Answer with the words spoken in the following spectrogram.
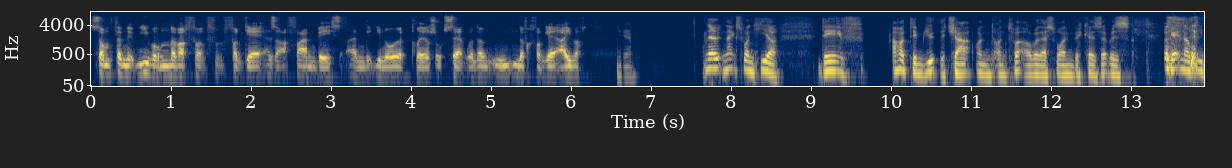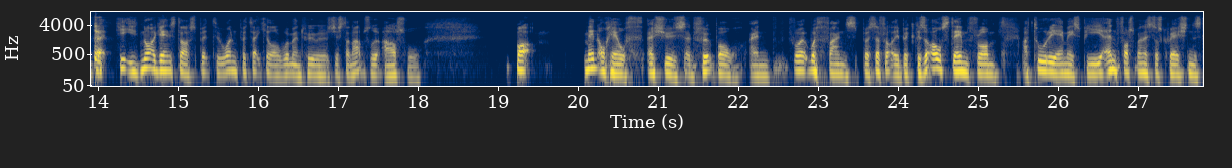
something that we will never f- f- forget as our fan base, and you know, players will certainly never forget either. Yeah. Now, next one here, Dave. I had to mute the chat on, on Twitter with this one because it was getting a wee bit he's not against us, but to one particular woman who was just an absolute arsehole. But mental health issues in football and with fans specifically because it all stemmed from a Tory MSP in First Minister's questions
